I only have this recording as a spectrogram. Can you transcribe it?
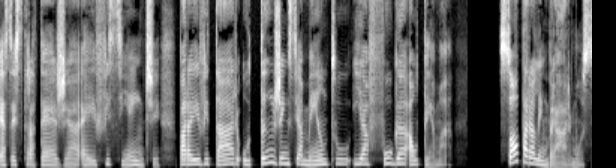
Essa estratégia é eficiente para evitar o tangenciamento e a fuga ao tema. Só para lembrarmos,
